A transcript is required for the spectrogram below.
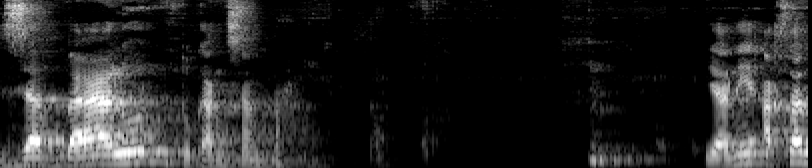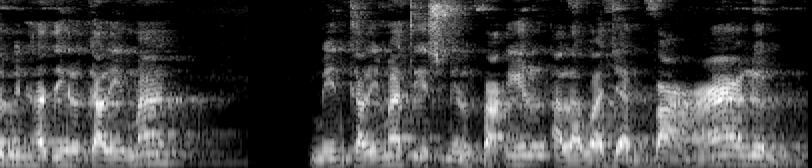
zabalun tukang sampah. Yani aksar min hadhil kalimat min kalimati ismil fa'il ala wajan fa'alun.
